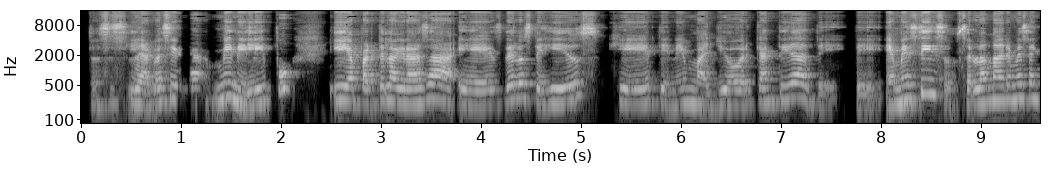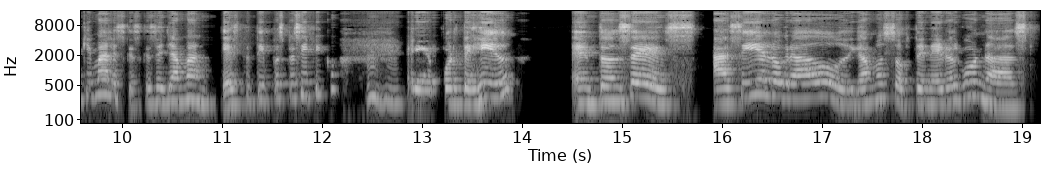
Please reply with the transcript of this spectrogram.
Entonces le hago así una mini lipo y aparte la grasa es de los tejidos que tiene mayor cantidad de, de MSIs o células madre mesenquimales, que es que se llaman este tipo específico eh, por tejido. Entonces, así he logrado, digamos, obtener algunos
